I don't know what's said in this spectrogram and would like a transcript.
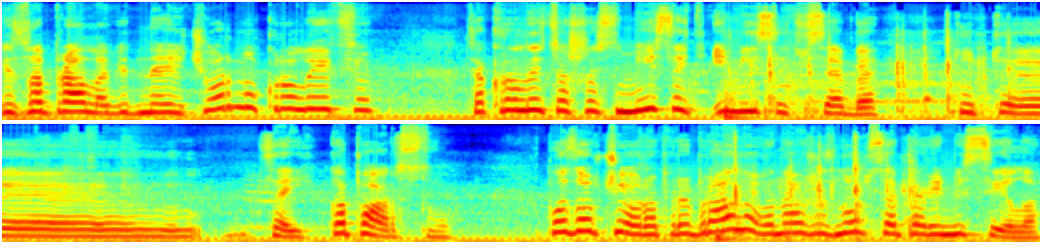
Забрала від неї чорну кролицю. Ця кролиця щось місить і місить в себе тут е, цей капарство. Позавчора прибрала, вона вже знов все перемісила.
